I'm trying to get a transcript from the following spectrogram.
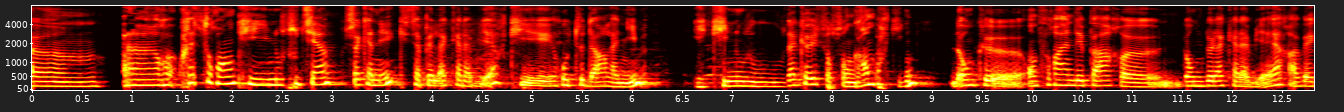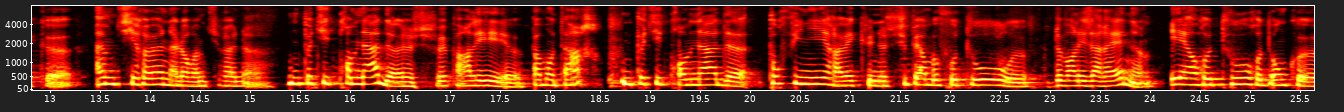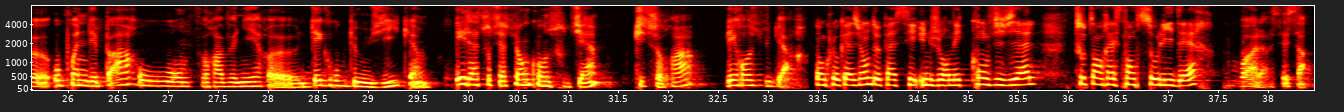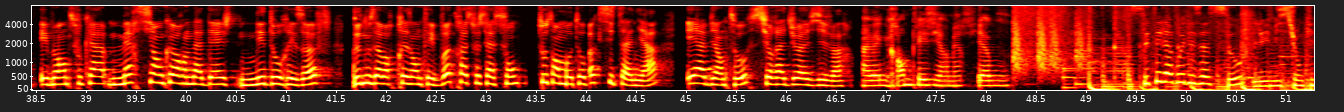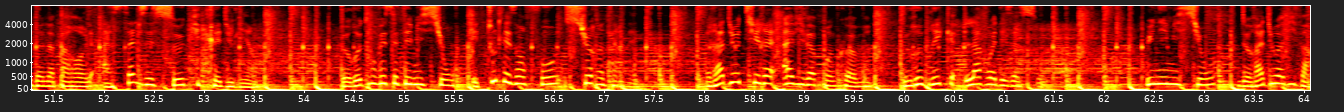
un restaurant qui nous soutient chaque année, qui s'appelle La Calabière, qui est route d'Arles à Nîmes et qui nous accueille sur son grand parking. Donc, euh, on fera un départ euh, donc de la Calabière avec euh, un petit run. Alors, un petit run, une petite promenade. Je vais parler pas motard. Une petite promenade pour finir avec une superbe photo devant les arènes et un retour donc au point de départ où on fera venir des groupes de musique et l'association qu'on soutient qui sera les Roses du Gard. Donc l'occasion de passer une journée conviviale tout en restant solidaire. Voilà, c'est ça. Et eh bien en tout cas, merci encore Nadège Nedo-Rezov de nous avoir présenté votre association tout en moto Occitania et à bientôt sur Radio Aviva. Avec grand plaisir, merci à vous. C'était La Voix des Assauts, l'émission qui donne la parole à celles et ceux qui créent du lien. Retrouvez cette émission et toutes les infos sur internet. radio-aviva.com, rubrique La Voix des Assauts une émission de Radio Aviva.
